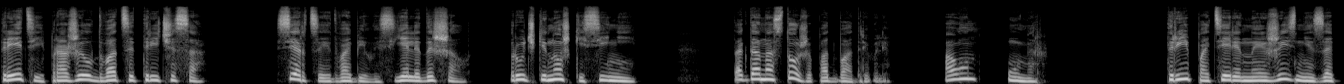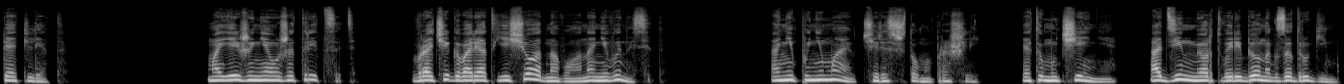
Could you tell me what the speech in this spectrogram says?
Третий прожил 23 часа. Сердце едва билось, еле дышал. Ручки-ножки синие. Тогда нас тоже подбадривали. А он умер. Три потерянные жизни за пять лет. Моей жене уже 30. Врачи говорят, еще одного она не выносит. Они понимают, через что мы прошли. Это мучение. Один мертвый ребенок за другим.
